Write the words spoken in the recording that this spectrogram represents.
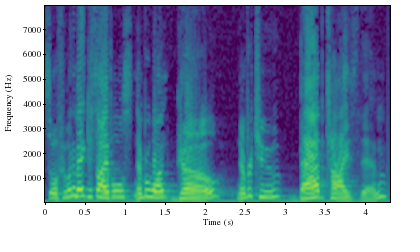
So if we want to make disciples, number one, go. Number two, baptize them.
